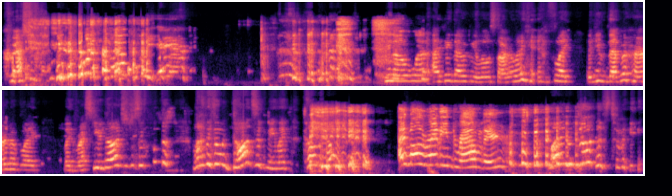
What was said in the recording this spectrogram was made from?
crashing you know what? I think that would be a little startling if, like, if you've never heard of like like rescue dogs, you're just like, what the why are they throwing dogs at me? Like, tell me. I'm already drowning. why are you doing this to me?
